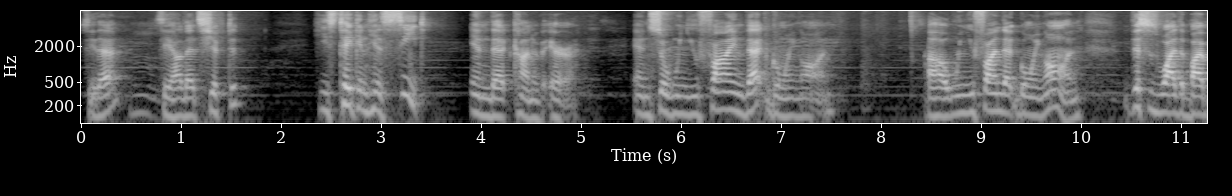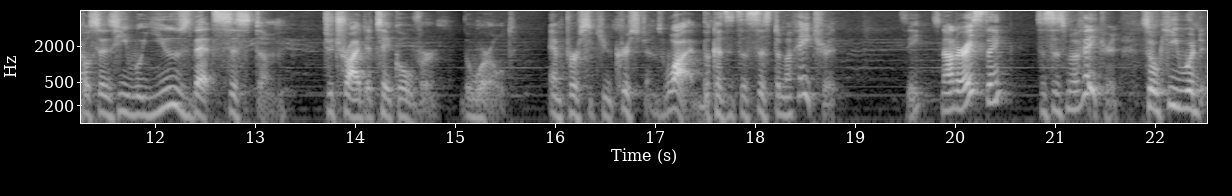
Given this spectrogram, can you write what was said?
See that? See how that's shifted? He's taken his seat in that kind of era. And so when you find that going on, uh, when you find that going on, this is why the Bible says he will use that system to try to take over the world and persecute Christians. Why? Because it's a system of hatred. See, it's not a race thing. It's a system of hatred. So he would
